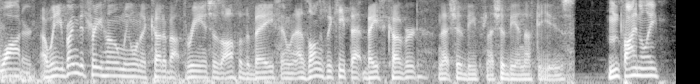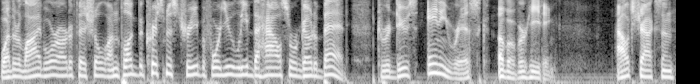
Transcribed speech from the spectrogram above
watered. Uh, when you bring the tree home, we want to cut about three inches off of the base, and as long as we keep that base covered, that should be that should be enough to use. And finally, whether live or artificial, unplug the Christmas tree before you leave the house or go to bed to reduce any risk of overheating. Alex Jackson,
